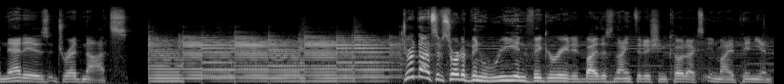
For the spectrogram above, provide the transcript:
and that is Dreadnoughts. Dreadnoughts have sort of been reinvigorated by this 9th edition codex, in my opinion.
